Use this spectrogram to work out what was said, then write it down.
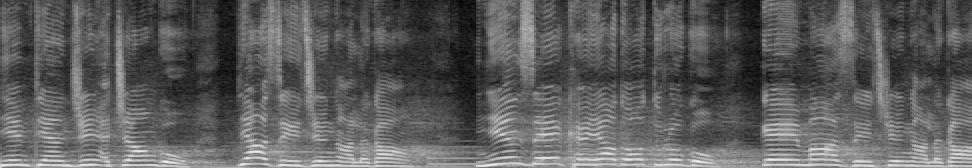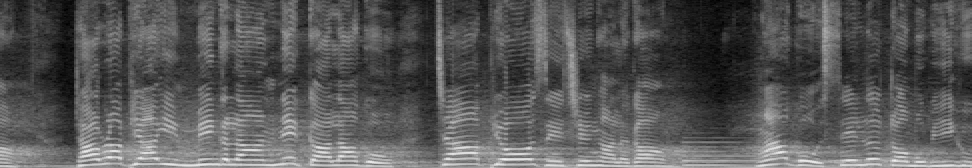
မြင်ပြန်ခြင်းအကြောင်းကို ပြစေခြင်းက၎င်းညင်းစေခံရသောသူတို့ကိုကယ်မစေခြင်းက၎င်းဒါဝရဘုရား၏မင်္ဂလာနှစ်ကာလကိုကြားပြောစေခြင်းက၎င်းငါကိုဆေလွတ်တော်မူပြီးဟု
